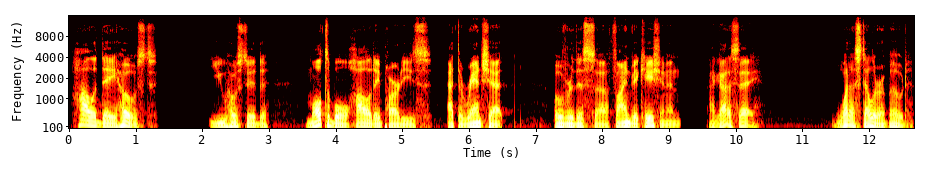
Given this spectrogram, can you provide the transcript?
holiday host. You hosted multiple holiday parties at the ranchette over this uh, fine vacation. And I got to say, what a stellar abode.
